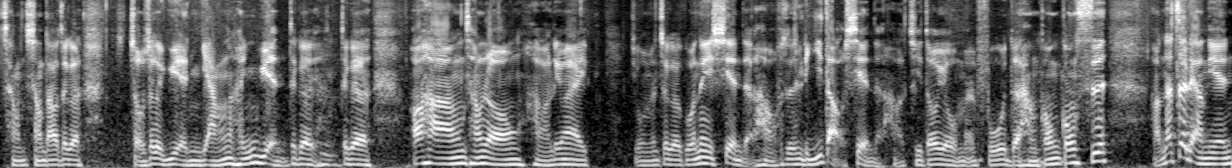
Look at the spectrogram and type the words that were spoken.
常想到这个走这个远洋很远，这个这个华航、长荣，好，另外。就我们这个国内线的哈，或者是离岛线的哈，其实都有我们服务的航空公司。好，那这两年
